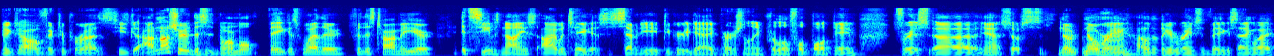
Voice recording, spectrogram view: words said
Victor, oh, Victor Perez. He's good. I'm not sure if this is normal Vegas weather for this time of year. It seems nice. I would take it as a 78 degree day personally for a little football game. For uh, yeah, so no no rain. I don't think it rains in Vegas anyway.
